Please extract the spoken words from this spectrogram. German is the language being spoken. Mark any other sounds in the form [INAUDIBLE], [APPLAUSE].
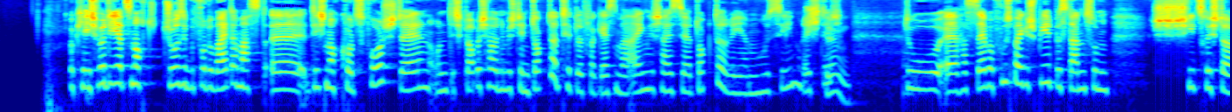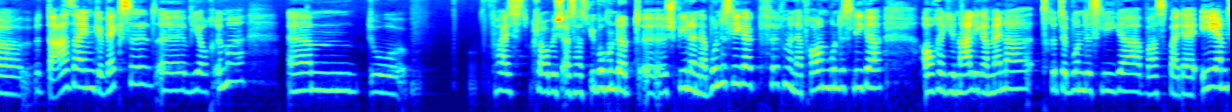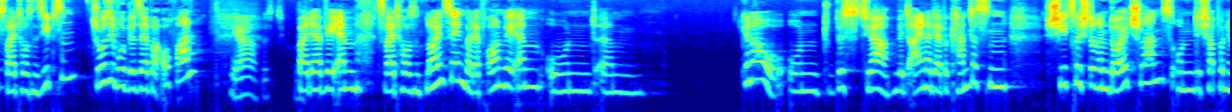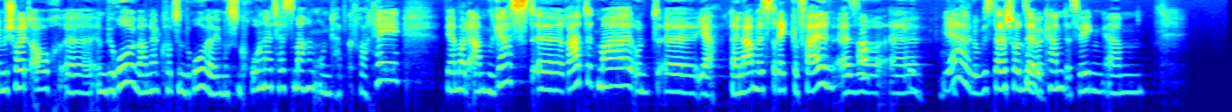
Okay, ich würde jetzt noch, Josie, bevor du weitermachst, äh, dich noch kurz vorstellen. Und ich glaube, ich habe nämlich den Doktortitel vergessen, weil eigentlich heißt ja Dr. Riem Hussein, richtig? Stimmt. Du äh, hast selber Fußball gespielt, bist dann zum Schiedsrichter-Dasein gewechselt, äh, wie auch immer. Ähm, du heißt, glaube ich, also hast über 100 äh, Spiele in der Bundesliga gepfiffen, in der Frauenbundesliga, auch Regionalliga Männer, dritte Bundesliga, warst bei der EM 2017, Josie, wo wir selber auch waren, Ja, richtig cool. bei der WM 2019, bei der Frauen-WM und ähm, Genau, und du bist ja mit einer der bekanntesten Schiedsrichterinnen Deutschlands und ich habe nämlich heute auch äh, im Büro, wir waren halt kurz im Büro, weil wir mussten Corona-Test machen und habe gefragt, hey, wir haben heute Abend einen Gast, äh, ratet mal und äh, ja, dein Name ist direkt gefallen, also äh, ja, du bist da schon sehr bekannt, deswegen ähm,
